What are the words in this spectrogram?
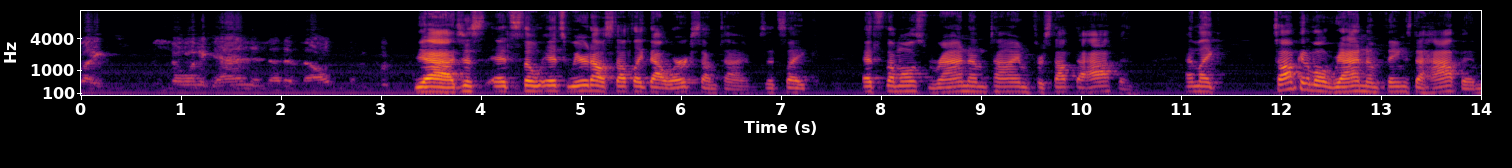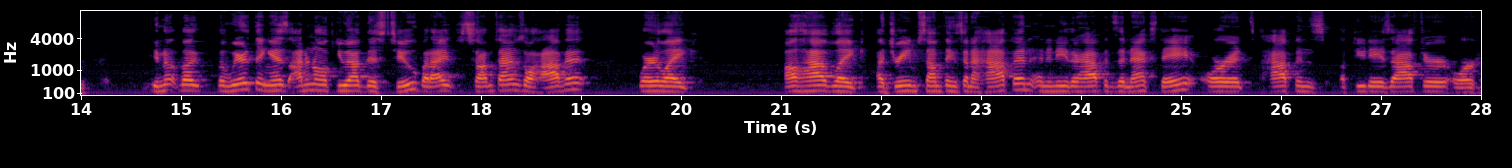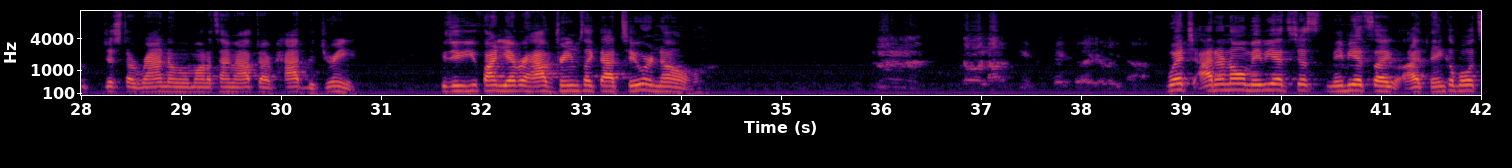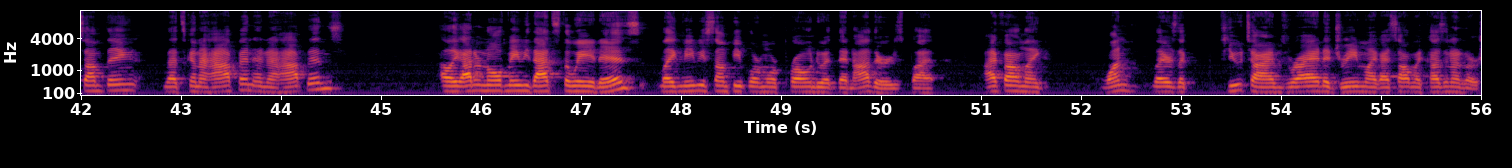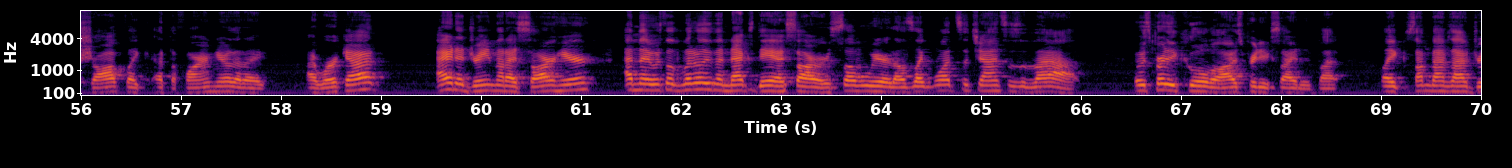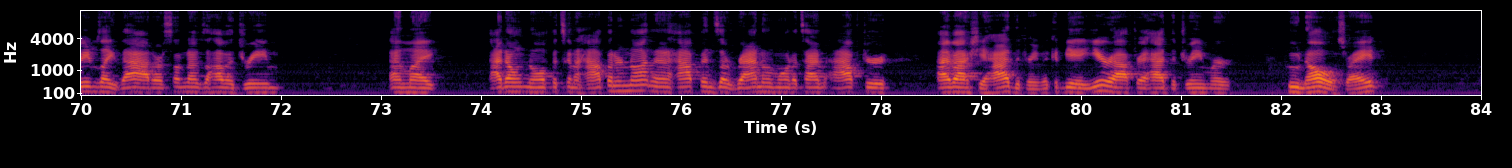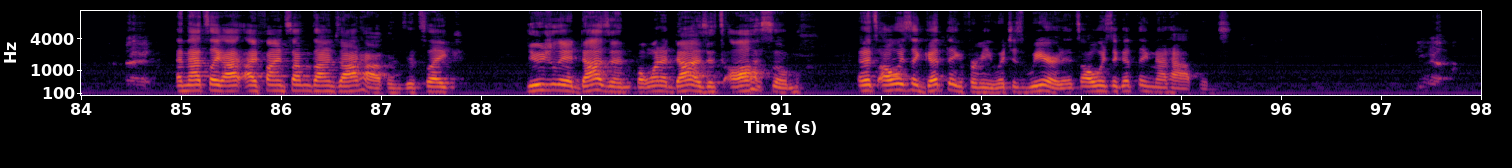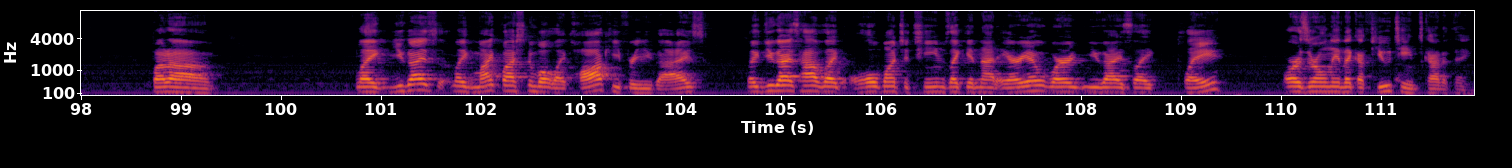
like snowing again, and then it melts. yeah, just it's the it's weird how stuff like that works sometimes. It's like it's the most random time for stuff to happen. And like talking about random things to happen, you know, like the weird thing is, I don't know if you have this too, but I sometimes will have it where like I'll have like a dream something's gonna happen and it either happens the next day or it happens a few days after or just a random amount of time after I've had the dream. Do you find you ever have dreams like that too or no? No, not in particular, really not. Which I don't know, maybe it's just maybe it's like I think about something that's gonna happen and it happens. Like I don't know if maybe that's the way it is. Like maybe some people are more prone to it than others, but I found like one there's a few times where I had a dream like I saw my cousin at our shop, like at the farm here that I I work at. I had a dream that I saw her here, and it was literally the next day I saw her. It was so weird. I was like, "What's the chances of that?" It was pretty cool though. I was pretty excited, but like sometimes I have dreams like that, or sometimes I have a dream, and like I don't know if it's gonna happen or not, and it happens a random amount of time after I've actually had the dream. It could be a year after I had the dream, or who knows, right? Right. And that's like I, I find sometimes that happens. It's like usually it doesn't, but when it does, it's awesome. And it's always a good thing for me, which is weird. It's always a good thing that happens. Yeah. But uh, like you guys, like my question about like hockey for you guys, like do you guys have like a whole bunch of teams like in that area where you guys like play, or is there only like a few teams kind of thing?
